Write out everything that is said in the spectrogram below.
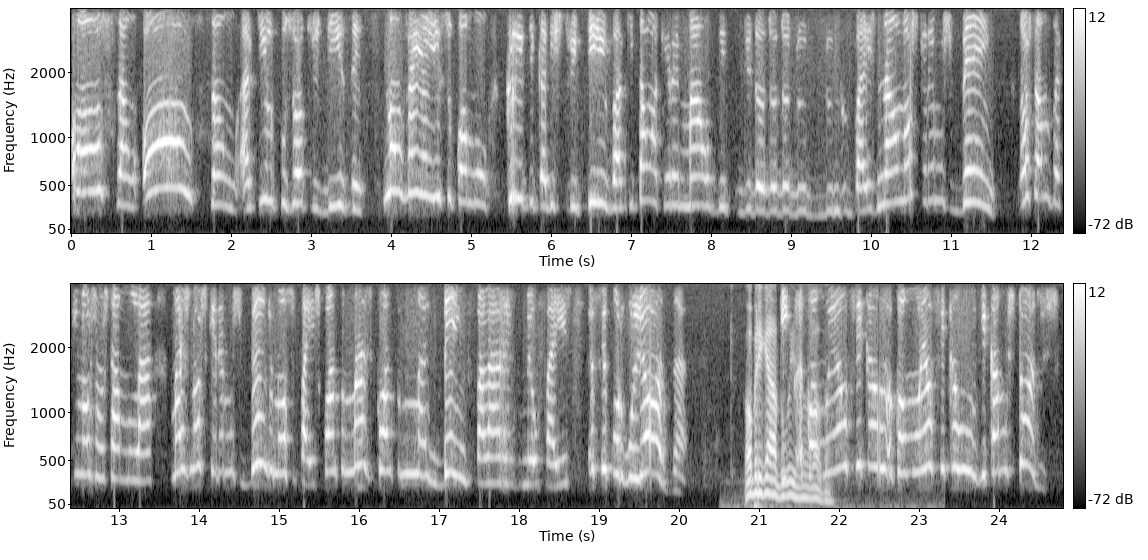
ouçam, ouçam aquilo que os outros dizem, não veja isso como crítica destrutiva, que estão a querer mal de, de, do, do, país. Não, nós queremos bem. Nós estamos aqui, nós não estamos lá, mas nós queremos bem do nosso país. Quanto mais, quanto mais bem falarem do meu país, eu fico orgulhosa. Obrigado, Luísa como eu, fica, como eu, fica, ficamos todos.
